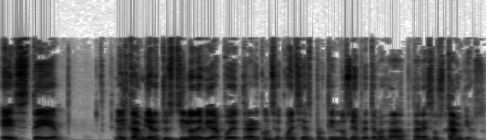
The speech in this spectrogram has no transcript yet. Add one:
este, el cambiar tu estilo de vida puede traer consecuencias porque no siempre te vas a adaptar a esos cambios.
